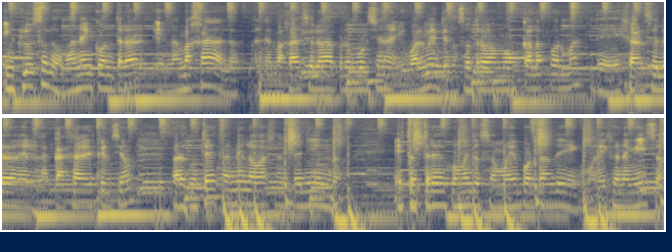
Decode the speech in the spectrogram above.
Incluso los van a encontrar en la embajada, la embajada se los va a proporcionar. Igualmente nosotros vamos a buscar la forma de dejárselo en la caja de descripción para que ustedes también lo vayan teniendo. Estos tres documentos son muy importantes y como dije mí son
